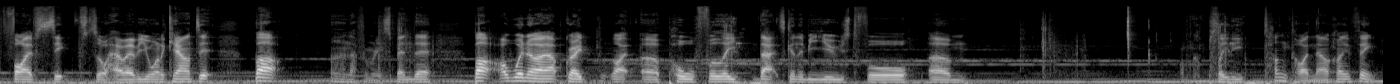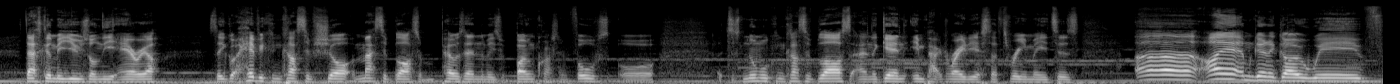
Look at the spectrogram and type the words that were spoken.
five sixths, or however you want to count it. But uh, nothing really spend there. But uh, when I upgrade like uh, pull fully, that's going to be used for. Um, I'm completely tongue-tied now. I can't even think. That's going to be used on the area. So you've got heavy concussive shot, massive blast that repels enemies with bone crushing force, or just normal concussive blast, and again impact radius to three meters. Uh, I am going to go with...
